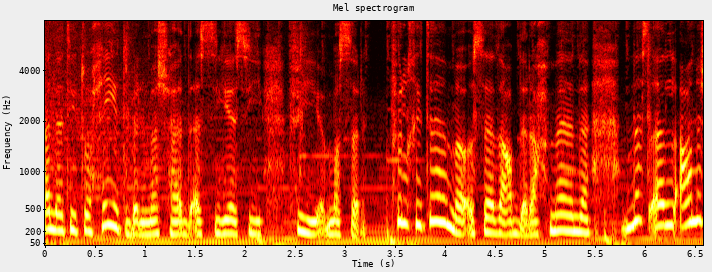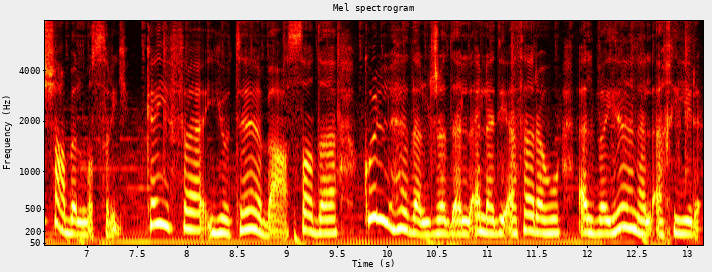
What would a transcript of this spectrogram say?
التي تحيط بالمشهد السياسي في مصر. في الختام أستاذ عبد الرحمن نسأل عن الشعب المصري. كيف يتابع صدى كل هذا الجدل الذي أثاره البيان الأخير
